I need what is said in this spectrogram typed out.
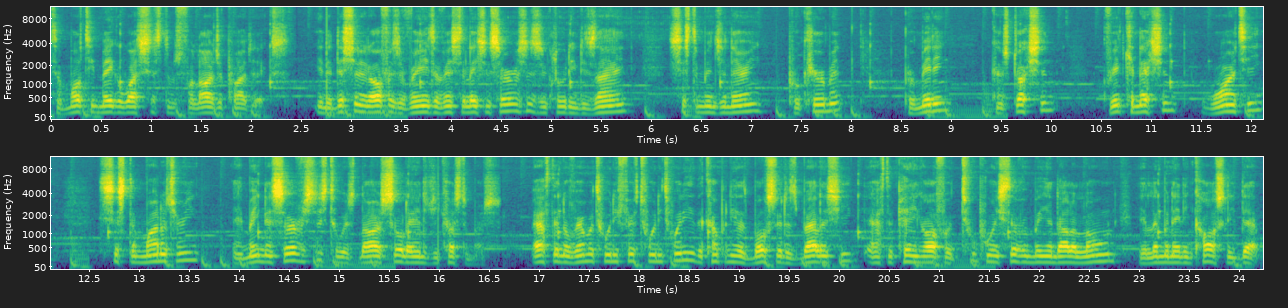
to multi-megawatt systems for larger projects. In addition, it offers a range of installation services including design, system engineering, procurement, permitting, construction, grid connection, warranty, system monitoring, and maintenance services to its large solar energy customers. After November 25, 2020, the company has bolstered its balance sheet after paying off a $2.7 million loan, eliminating costly debt.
